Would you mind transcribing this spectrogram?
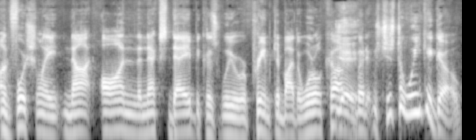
unfortunately not on the next day because we were preempted by the World Cup. Yeah. But it was just a week ago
